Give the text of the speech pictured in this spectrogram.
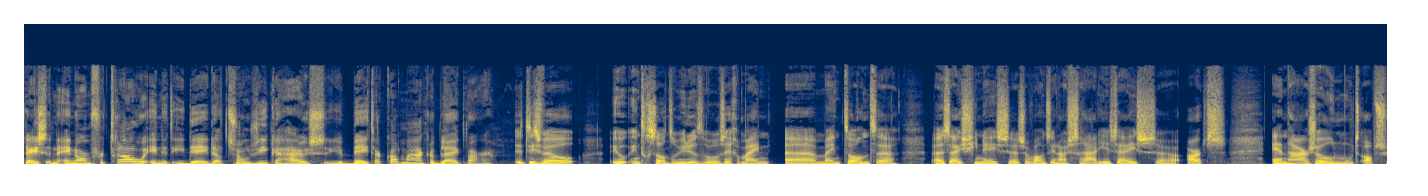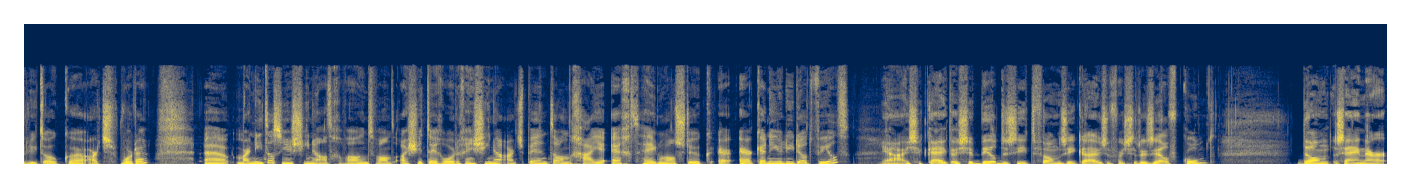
Er is een enorm vertrouwen in het idee dat zo'n ziekenhuis je beter kan maken, blijkbaar. Het is wel heel interessant om jullie dat te horen zeggen. Mijn, uh, mijn tante, uh, zij is Chinees, uh, ze woont in Australië, zij is arts. En haar zoon moet absoluut ook arts worden. maar niet als hij in China had gewoond. Want als je tegenwoordig in China arts bent, dan ga je echt helemaal stuk. Herkennen jullie dat beeld? Ja, als je kijkt, als je beelden ziet van ziekenhuizen of als je er zelf komt, dan zijn er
